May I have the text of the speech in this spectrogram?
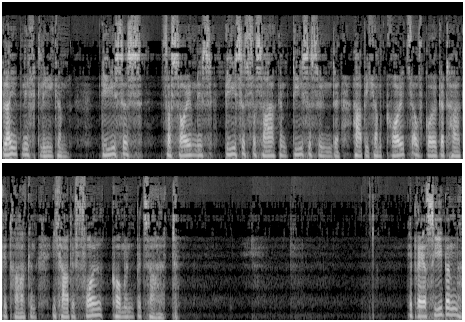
bleib nicht liegen. Dieses Versäumnis, dieses Versagen, diese Sünde habe ich am Kreuz auf Golgatha getragen. Ich habe vollkommen bezahlt. Hebräer 7,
